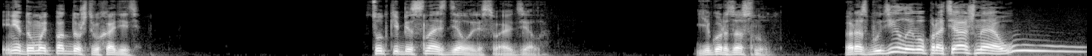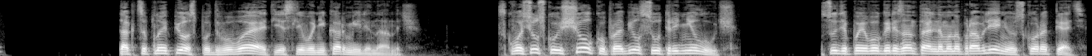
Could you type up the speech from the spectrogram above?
и не думает под дождь выходить. Сутки без сна сделали свое дело. Егор заснул. Разбудило его протяжное у, -у, -у Так цепной пес подвывает, если его не кормили на ночь. Сквозь узкую щелку пробился утренний луч. Судя по его горизонтальному направлению, скоро пять.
